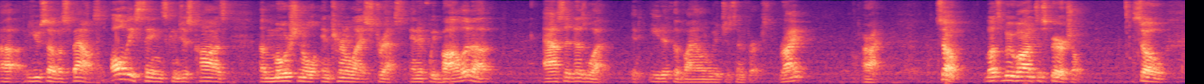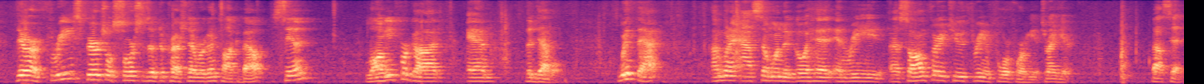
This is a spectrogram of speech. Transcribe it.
uh, use of a spouse. All these things can just cause emotional internalized stress. And if we bottle it up, acid does what? it eateth the violent which is in first, right? All right. So let's move on to spiritual. So there are three spiritual sources of depression that we're going to talk about sin, longing for God, and the devil. With that, I'm going to ask someone to go ahead and read uh, Psalm 32, 3 and 4 for me. It's right here. About sin.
